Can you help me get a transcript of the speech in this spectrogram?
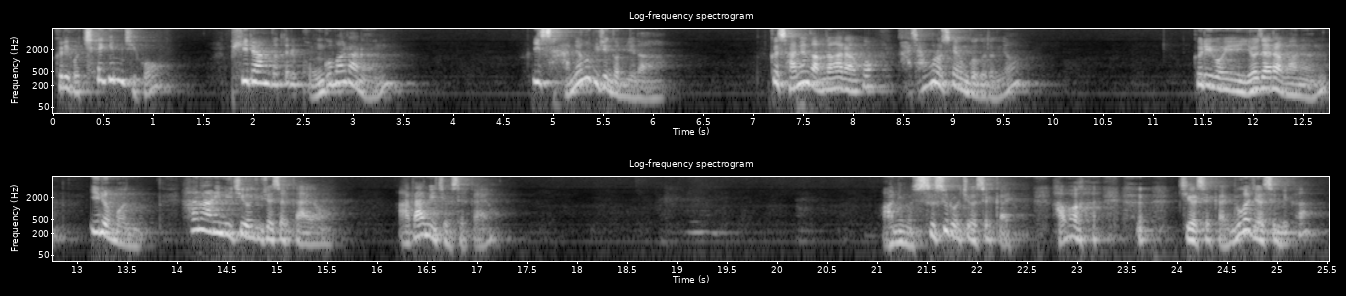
그리고 책임지고 필요한 것들을 공급하라는 이 사명을 주신 겁니다. 그 사명 감당하라고 가장으로 세운 거거든요. 그리고 이 여자라고 하는 이름은 하나님이 지어주셨을까요? 아담이 지었을까요? 아니면 스스로 지었을까요? 하와가 지었을까요? 누가 지었습니까?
